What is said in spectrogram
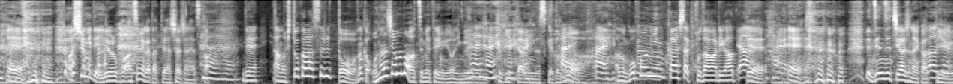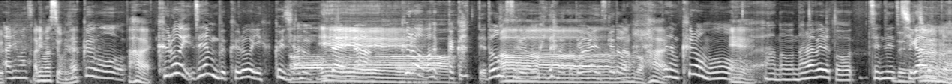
うん、えー、まあ、趣味でいろいろ集め方っていらっしゃるじゃないですか。はいはい、で、あの人からするとなんか同じものを集めてるように見える時ってあるんですけども、あのご本人からしたらこだわりがあって、えー、全然違うじゃないかっていうあります、ありますよね。服も黒い、全部黒い服じゃんみたいな、えー、黒ばっか買ってどうするのみたいなこと言われるんですけど。はい、でも黒も、えー、あの並べると全然違うみたいな、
